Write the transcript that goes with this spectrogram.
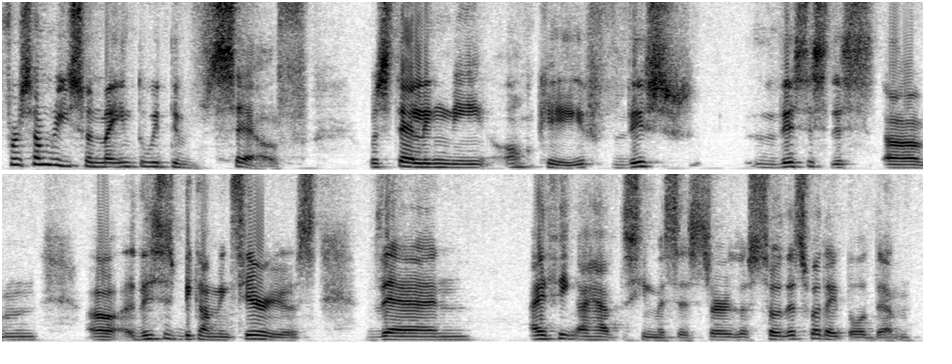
for some reason my intuitive self was telling me okay if this this is this um uh, this is becoming serious then I think I have to see my sister. So that's what I told them.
